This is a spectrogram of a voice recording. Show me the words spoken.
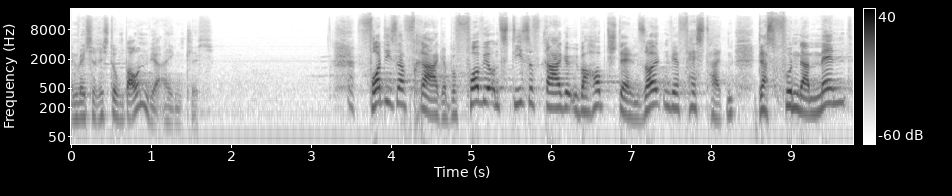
In welche Richtung bauen wir eigentlich? Vor dieser Frage, bevor wir uns diese Frage überhaupt stellen, sollten wir festhalten, das Fundament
